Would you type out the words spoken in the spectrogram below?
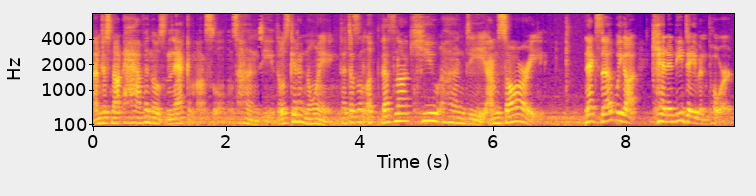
I'm just not having those neck muscles, Hundy. Those get annoying. That doesn't look. That's not cute, Hundy. I'm sorry. Next up, we got Kennedy Davenport.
